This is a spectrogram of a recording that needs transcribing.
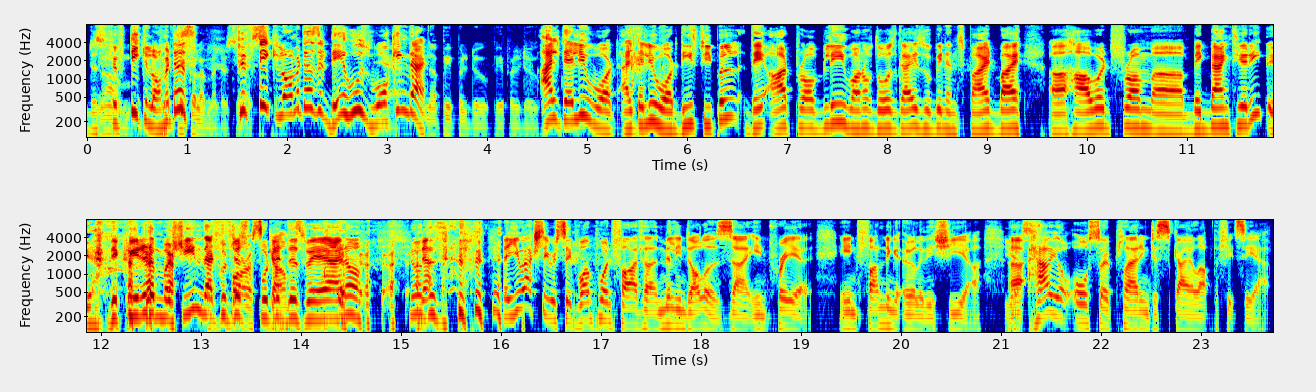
th- this No, 50 kilometers. 50 kilometers, 50 yes. kilometers a day. Who's walking Yeah, that? No, people do. People do. I'll tell you what. I'll tell you what. These people, they are probably one of those guys who've been inspired by uh, Howard from uh, Big Bang Theory. Yeah. They created a machine that could just put Gump. it this way. I know. No, now, this- now, you actually received 1.5 uh, million dollars uh, in PRIA in funding early this year. Yes. Uh, how you're also planning to scale up the Fitze app?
